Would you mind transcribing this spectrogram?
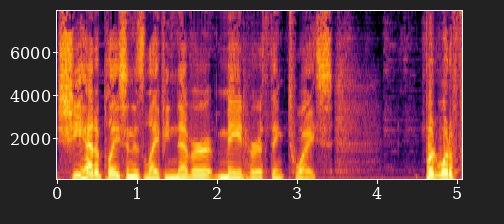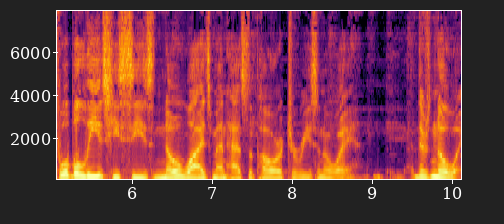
she had a place in his life. He never made her think twice. But what a fool believes he sees, no wise man has the power to reason away. There's no way.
